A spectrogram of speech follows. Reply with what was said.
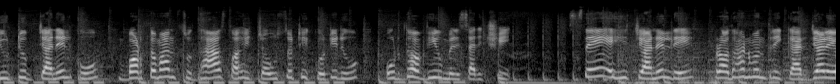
ୟୁଟ୍ୟୁବ୍ ଚ୍ୟାନେଲକୁ ବର୍ତ୍ତମାନ ସୁଦ୍ଧା ଶହେ ଚଉଷଠି କୋଟିରୁ ଉର୍ଦ୍ଧ୍ୱ ଭ୍ୟୁ ମିଳିସାରିଛି से समस्ते चेल प्रधानमंत्री कार्यालय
